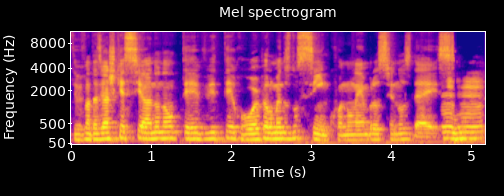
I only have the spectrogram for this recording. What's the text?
Teve fantasia. Acho que esse ano não teve terror, pelo menos nos 5. Não lembro se nos 10. Uhum.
